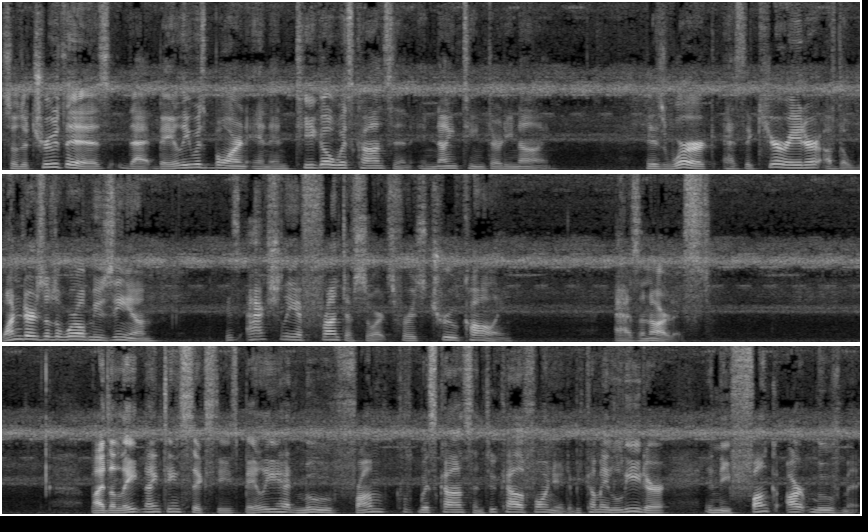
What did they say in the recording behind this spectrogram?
So the truth is that Bailey was born in Antigo, Wisconsin in 1939. His work as the curator of the Wonders of the World Museum is actually a front of sorts for his true calling as an artist. By the late 1960s, Bailey had moved from Wisconsin to California to become a leader in the funk art movement,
